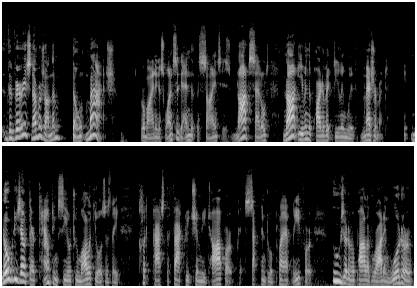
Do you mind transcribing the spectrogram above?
the various numbers on them don't match, reminding us once again that the science is not settled, not even the part of it dealing with measurement. Nobody's out there counting CO2 molecules as they click past the factory chimney top or get sucked into a plant leaf or ooze out of a pile of rotting wood or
